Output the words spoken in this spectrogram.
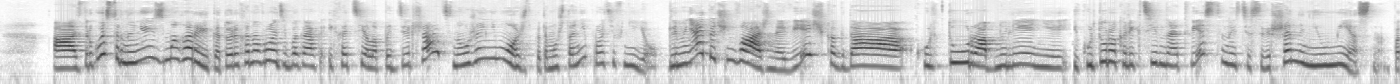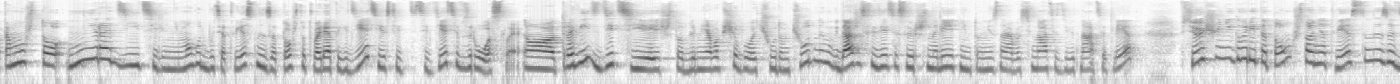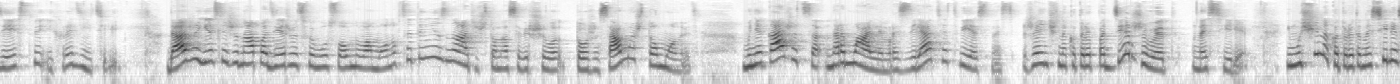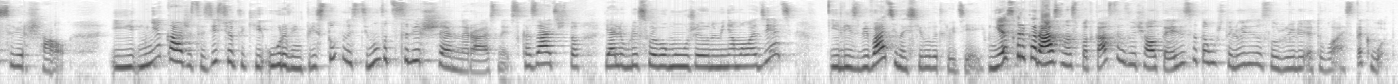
А с другой стороны, у нее есть змагары, которых она вроде бы как и хотела поддержать, но уже не может, потому что они против нее. Для меня это очень важная вещь, когда культура обнуления и культура коллективной ответственности совершенно неуместна, потому что ни родители не могут быть ответственны за то, что творят их дети, если эти дети взрослые. А, травить детей, что для меня вообще было чудом чудным, и даже если дети совершеннолетние, там, не знаю, 18-19 лет, все еще не говорит о том, что они ответственны за действия их родителей. Даже если жена поддерживает своего условного ОМОНовца, это не значит, что она совершила то же самое, что ОМОНовец. Мне кажется нормальным разделять ответственность. Женщина, которая поддерживает насилие, и мужчина, который это насилие совершал. И мне кажется, здесь все-таки уровень преступности, ну вот совершенно разный. Сказать, что я люблю своего мужа, и он у меня молодец, или избивать и насиловать людей. Несколько раз у нас в подкастах звучал тезис о том, что люди заслужили эту власть. Так вот,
